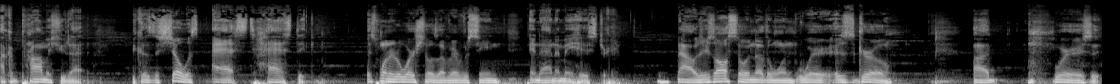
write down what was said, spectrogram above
I can promise you that. Because the show is ass-tastic. It's one of the worst shows I've ever seen in anime history. Now, there's also another one where this girl, uh, where is it?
